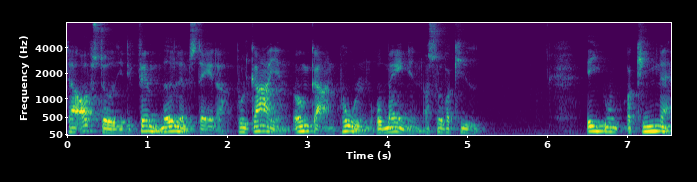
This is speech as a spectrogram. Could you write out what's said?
der er opstået i de fem medlemsstater Bulgarien, Ungarn, Polen, Rumænien og Slovakiet. EU og Kina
